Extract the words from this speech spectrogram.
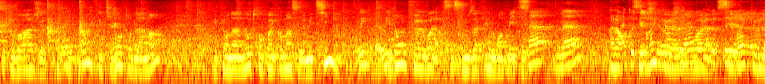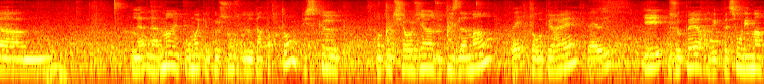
cet ouvrage il y a très peu de temps, effectivement, autour de la main. Et puis on a un autre point commun, c'est la médecine. Oui, bah oui. Et donc euh, voilà, c'est ce qui nous a fait nous rencontrer. Médecin, main. Alors c'est vrai chirurgien, que voilà, c'est vrai euh, que la, la, la main est pour moi quelque chose d'important puisque en tant que chirurgien j'utilise la main Oui, pour opérer oui. et j'opère avec passion les mains.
